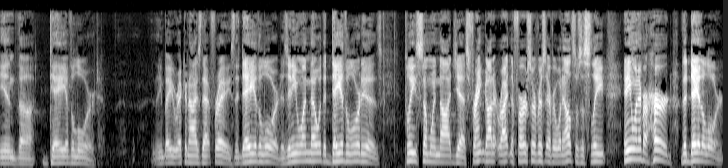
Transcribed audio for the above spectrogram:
in the day of the Lord. Anybody recognize that phrase? The day of the Lord. Does anyone know what the day of the Lord is? Please, someone nod yes. Frank got it right in the first service. Everyone else was asleep. Anyone ever heard the day of the Lord?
